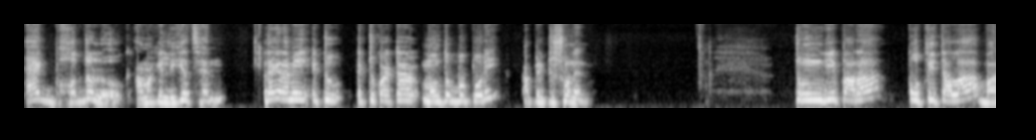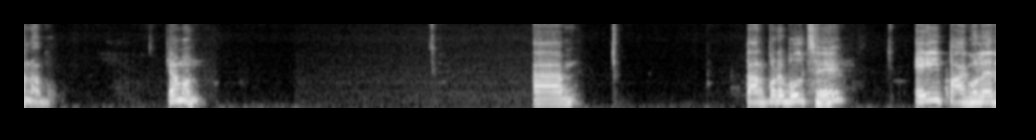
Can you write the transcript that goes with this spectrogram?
এক ভদ্রলোক আমাকে লিখেছেন, দেখেন আমি একটু একটু কয়েকটা মন্তব্য পড়ি, আপনি একটু শোনেন। টঙ্গিপাড়া পতিতালা বানাবো। কেমন? তারপরে বলছে, এই পাগলের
